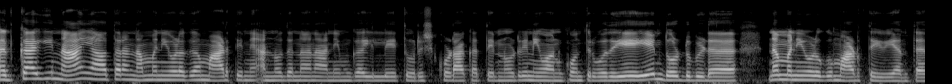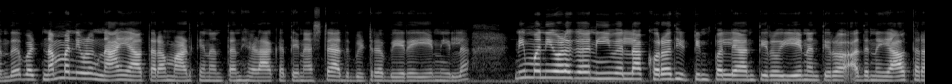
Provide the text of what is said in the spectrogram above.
ಅದಕ್ಕಾಗಿ ನಾ ಯಾವ ಥರ ನಮ್ಮ ಮನೆಯೊಳಗೆ ಮಾಡ್ತೀನಿ ಅನ್ನೋದನ್ನು ನಾನು ನಿಮ್ಗೆ ಇಲ್ಲಿ ತೋರಿಸ್ಕೊಡಾಕತ್ತೇನೆ. ನೋಡ್ರಿ ನೀವು ಅನ್ಕೊಂತಿರ್ಬೋದು, ಏ, ಏನು ದೊಡ್ಡ ಬಿಡ ನಮ್ಮ ಮನೆಯೊಳಗೂ ಮಾಡ್ತೀವಿ ಅಂತಂದು. ಬಟ್ ನಮ್ಮ ಮನೆಯೊಳಗೆ ನಾ ಯಾವ ಥರ ಮಾಡ್ತೀನಿ ಅಂತಂದು ಹೇಳಾಕತ್ತೇನೆ. ಅಷ್ಟೇ ಅದು ಬಿಟ್ಟರೆ ಬೇರೆ ಏನಿಲ್ಲ ನಿಮ್ಮ ಮನೆಯೊಳಗೆ ನೀವೆಲ್ಲ ಕೊರದ ಹಿಟ್ಟಿನ ಪಲ್ಯ ಅಂತಿರೋ ಏನಂತಿರೋ ಅದನ್ನು ಯಾವ ಥರ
